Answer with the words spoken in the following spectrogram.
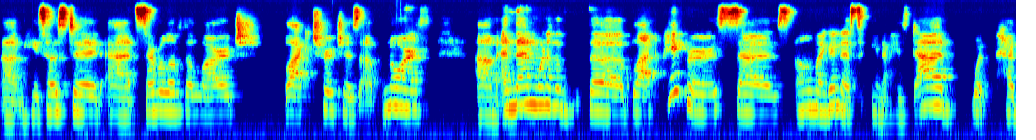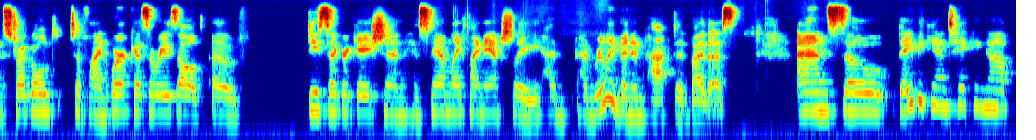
Um, he's hosted at several of the large black churches up north. Um, and then one of the, the black papers says, "Oh my goodness, you know, his dad what, had struggled to find work as a result of desegregation. His family financially had had really been impacted by this, and so they began taking up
